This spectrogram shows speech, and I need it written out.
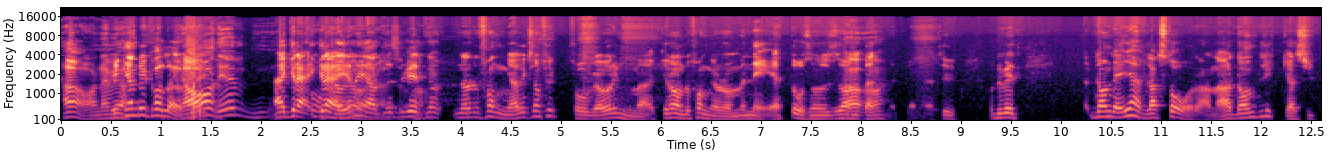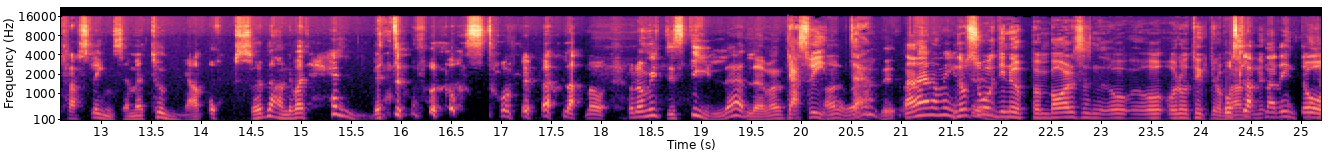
ja, nej, Det jag- kan du kolla upp. Ja, liksom. det... Nej, gre grejen är att alltså. du vet när, när du fångar liksom flyktfåglar och ringmärker dem, då fångar du dem med nät då. Så, så Ja, ja. typ. Och du vet, de där jävla stararna, de lyckas ju trassla in sig med tungan också ibland. Det var ett helvete att få loss dem emellan. Och, och de är inte stilla heller. Men, Alltså Ja, var inte? väldigt- Nej, de inte De såg din uppenbarelse och, och, och då tyckte de... Och slappnade inte av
